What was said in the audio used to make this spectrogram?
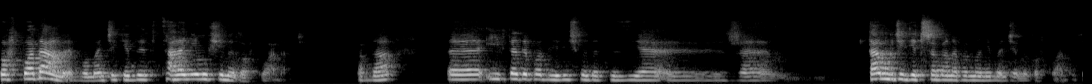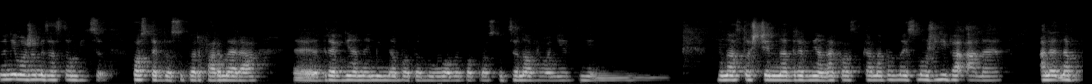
go wkładamy w momencie, kiedy wcale nie musimy go wkładać, prawda? E, I wtedy podjęliśmy decyzję, e, że tam, gdzie nie trzeba, na pewno nie będziemy go wkładać. No nie możemy zastąpić kostek do superfarmera e, drewnianymi, no bo to byłoby po prostu cenowo nie, nie, 12-ścienna drewniana kostka na pewno jest możliwa, ale, ale na,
